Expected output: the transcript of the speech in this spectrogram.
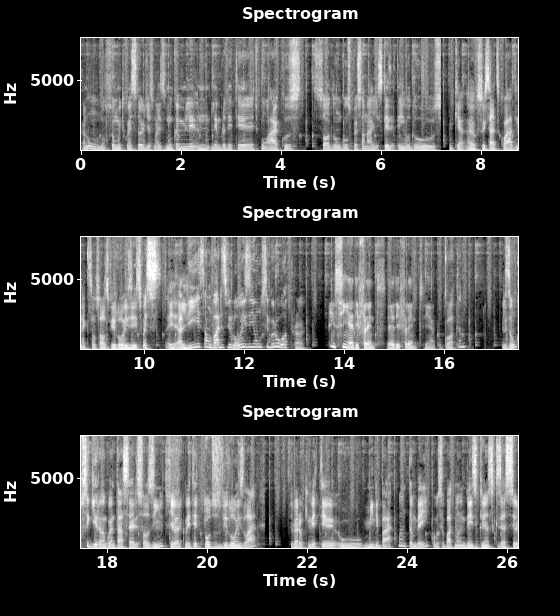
eu não, não sou muito conhecedor disso, mas nunca me le- lembro de ter tipo arcos só de alguns personagens. Quer dizer, tem o dos que é? É, o Suicide Squad, né, que são só os vilões e isso, mas eh, ali são vários vilões e um segura o outro. Sim, sim, é diferente. É diferente. yeah. Gotham. Eles não conseguiram aguentar a série sozinho, tiveram que meter todos os vilões lá. Tiveram que meter o mini Batman também, como se o Batman desde criança quisesse ser.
